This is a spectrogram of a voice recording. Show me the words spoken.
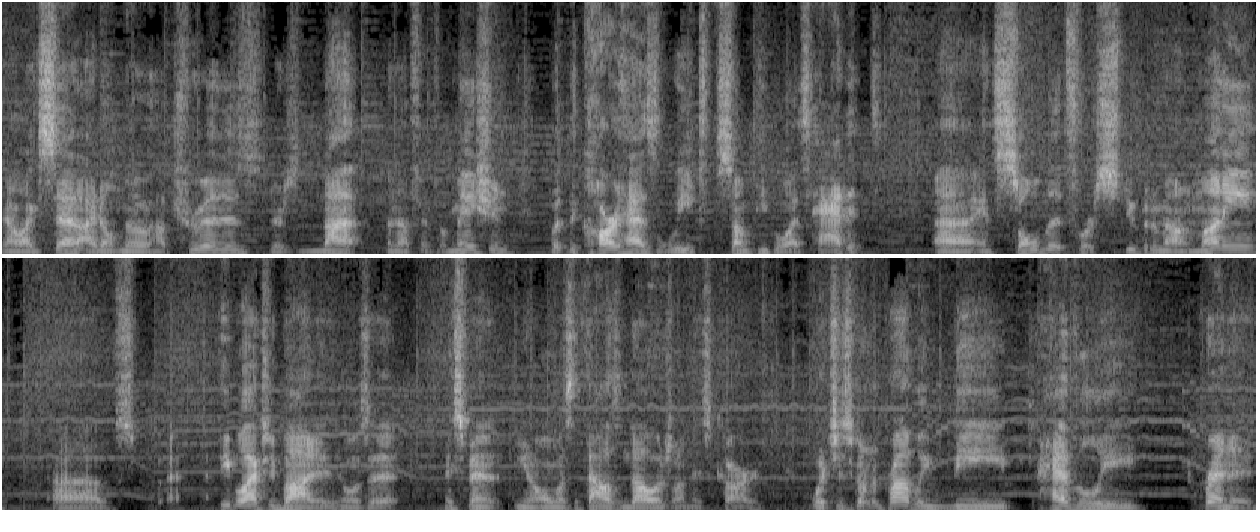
Now, like I said, I don't know how true it is. There's not enough information, but the card has leaked. Some people has had it uh, and sold it for a stupid amount of money. Uh, people actually bought it. It was a they spent you know almost a thousand dollars on this card, which is going to probably be heavily printed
